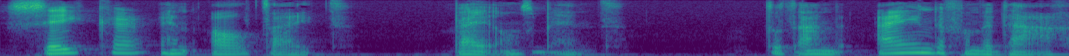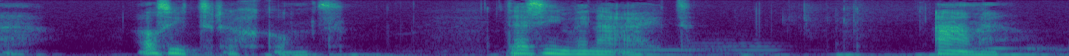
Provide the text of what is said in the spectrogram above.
zeker en altijd bij ons bent. Tot aan het einde van de dagen, als u terugkomt. Daar zien we naar uit. Amen.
